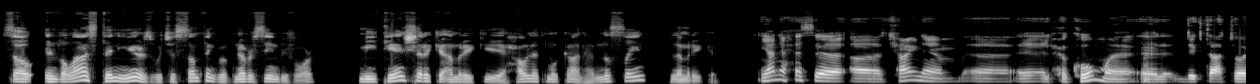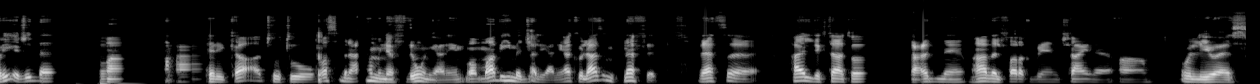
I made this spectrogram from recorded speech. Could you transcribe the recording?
so in the last 10 years which is something we've never seen before 200 شركة أمريكية حولت مكانها. من لأمريكا. يعني أحس آه، تشاينا آه، الحكومة آه، ديكتاتورية جدا. مع شركات وغصب عنهم ينفذون يعني ما- ما به مجال يعني أكو لازم تنفذ. ذاتس هاي الدكتاتور عندنا هذا الفرق بين تشاينا آه، واليو اس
